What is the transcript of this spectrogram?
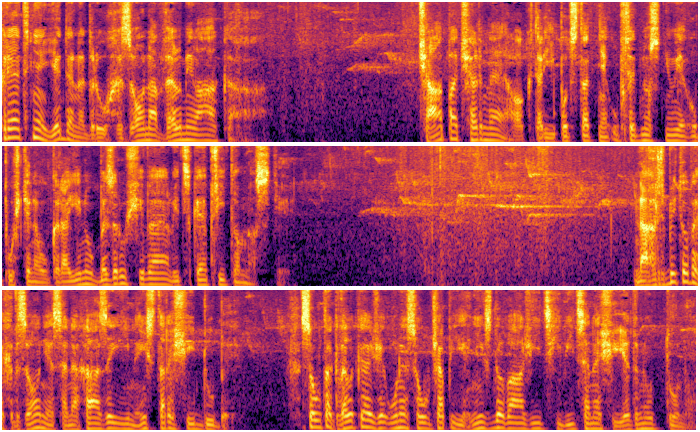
Konkrétně jeden druh zóna velmi láká. Čápa černého, který podstatně upřednostňuje opuštěnou krajinu bez rušivé lidské přítomnosti. Na hřbitovech v zóně se nacházejí nejstarší duby. Jsou tak velké, že unesou čapí hnízdo vážící více než jednu tunu.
